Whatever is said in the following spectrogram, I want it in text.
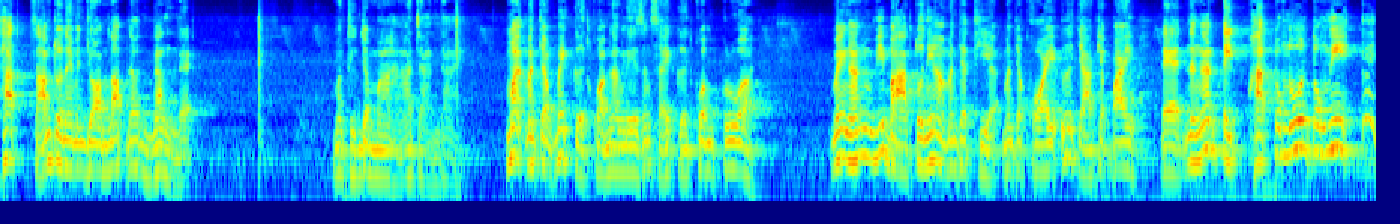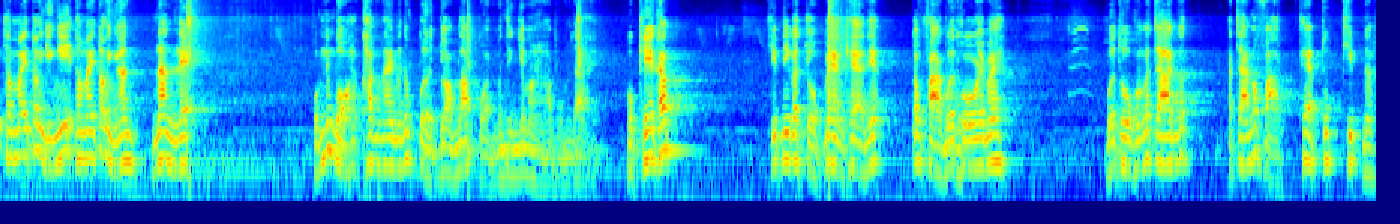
ถ้าสามตัวในมันยอมรับแล้วนั่นแหละ มันถึงจะมาหาอาจารย์ได้ไม่มันจะไม่เกิดความลังเลสงสัยเกิดความกลัว ไม่งั้นวิบากตัวนี้มันจะเถียมันจะคอยเอออยากจะไป แต่ดังนั้นติดขัดตรงนู้นตรงนี้เฮ้ยทำไมต้องอย่างนี้ทำไมต้องอย่างนั้น นั่นแหละ ผมถึงบอกข้างในมันต้องเปิดยอมรับก่อนมันถึงจะมาหาผมได้ โอเคครับ คลิปนี้ก็จบแม่งแค่เนี้ย ต้องฝากเบอร์โทรไว้ไหมเบอร์โทรของอาจารย์ก็อาจารย์ก็ฝากแทบทุกคลิปนะ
